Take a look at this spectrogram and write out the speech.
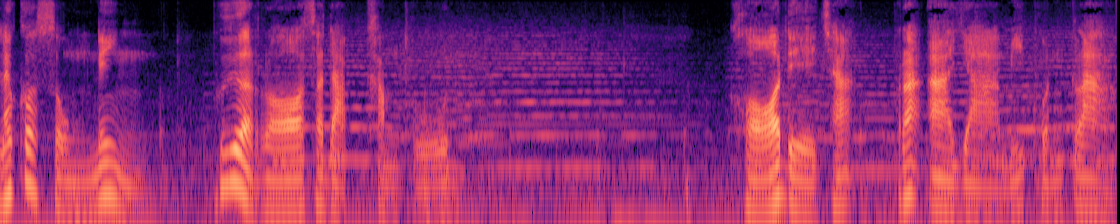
แล้วก็ทรงนิ่งเพื่อรอสดับคำทูล ขอเดชะพระอาญามิผลกล้าว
